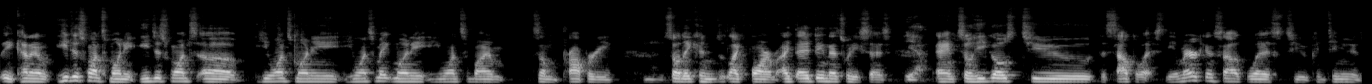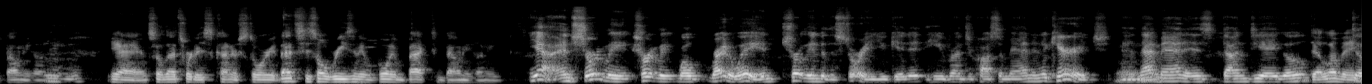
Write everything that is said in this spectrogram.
he kind of he just wants money. He just wants uh he wants money. He wants to make money. He wants to buy some property Mhm. so they can like farm. I, I think that's what he says. Yeah. And so he goes to the Southwest, the American Southwest, to continue his bounty hunting. Mhm. Yeah, and so that's where this kind of story. That's his whole reasoning of going back to bounty hunting. Yeah, and shortly, shortly, well, right away, and shortly into the story, you get it. He runs across a man in a carriage, and that Mhm. man is Don Diego De La Vega, de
